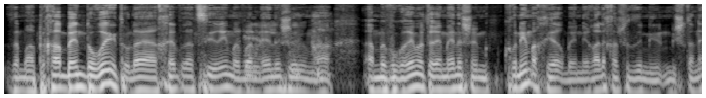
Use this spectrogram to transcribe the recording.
זה מהפכה בין-דורית, אולי החבר'ה הצעירים, אבל כן. אלה שהם, המבוגרים יותר הם אלה שהם קונים הכי הרבה, נראה לך שזה משתנה?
